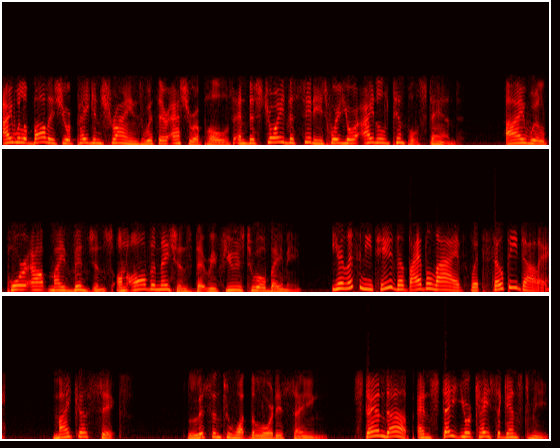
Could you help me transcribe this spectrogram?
I will abolish your pagan shrines with their Asherah poles and destroy the cities where your idol temples stand. I will pour out my vengeance on all the nations that refuse to obey me. You're listening to The Bible Live with Soapy Dollar. Micah 6. Listen to what the Lord is saying. Stand up and state your case against me.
